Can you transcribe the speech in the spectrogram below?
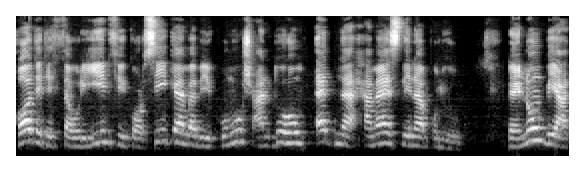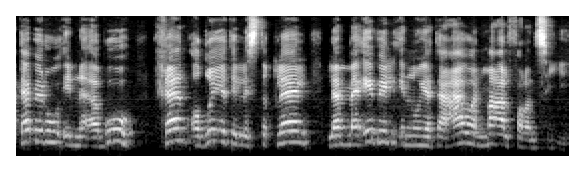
قادة الثوريين في كورسيكا ما بيكونوش عندهم أدنى حماس لنابليون لأنهم بيعتبروا إن أبوه خان قضية الاستقلال لما قبل إنه يتعاون مع الفرنسيين.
